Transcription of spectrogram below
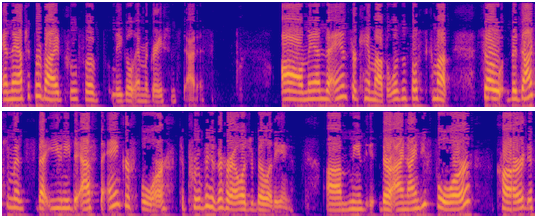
and they have to provide proof of legal immigration status. Oh, man, the answer came up. It wasn't supposed to come up. So the documents that you need to ask the anchor for to prove his or her eligibility um, means their I-94 card if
